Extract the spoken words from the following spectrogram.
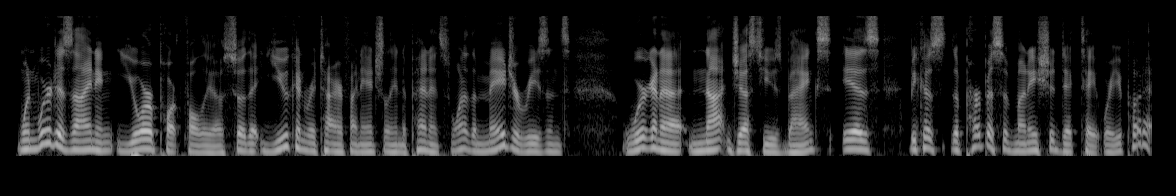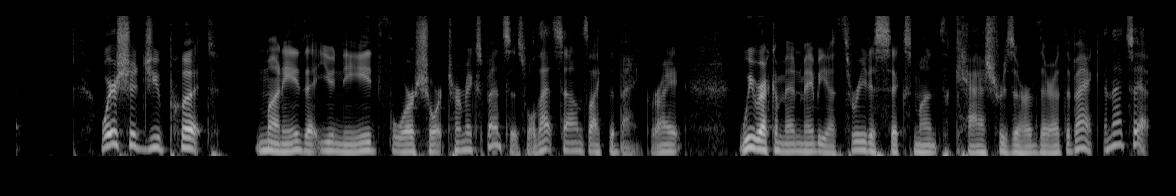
when we're designing your portfolio so that you can retire financially independent, one of the major reasons we're going to not just use banks is because the purpose of money should dictate where you put it. Where should you put money that you need for short term expenses? Well, that sounds like the bank, right? We recommend maybe a three to six month cash reserve there at the bank, and that's it.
